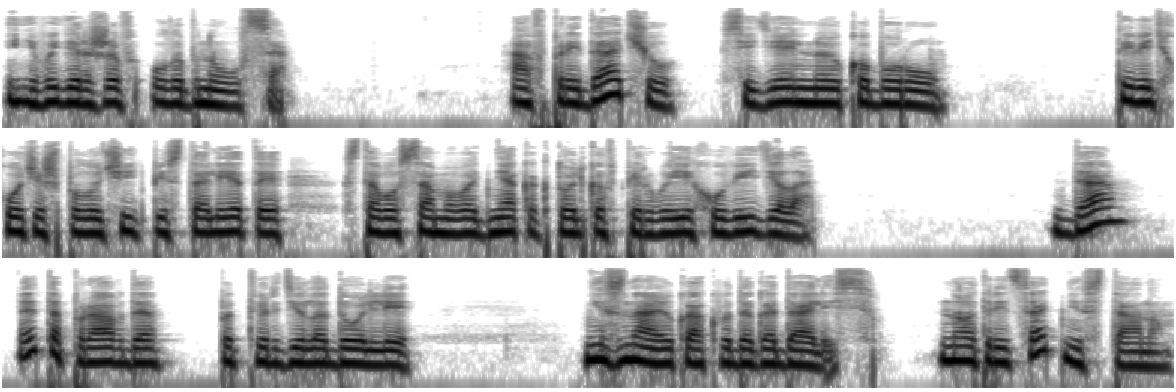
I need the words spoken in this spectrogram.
и, не выдержав, улыбнулся. А в придачу сидельную кобуру. Ты ведь хочешь получить пистолеты с того самого дня, как только впервые их увидела. Да, это правда, подтвердила Долли. Не знаю, как вы догадались но отрицать не стану.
